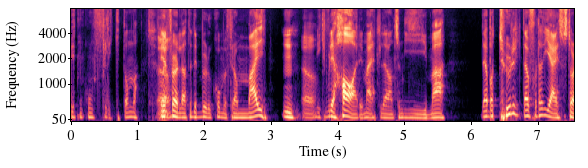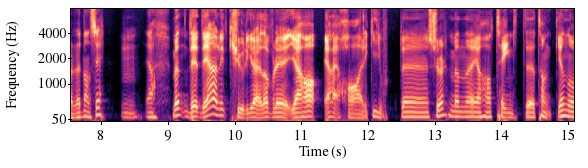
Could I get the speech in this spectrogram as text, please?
liten konflikt om, da. Ja. Jeg føler at det burde komme fra meg. Mm. Ja. Ikke fordi jeg har i meg et eller annet som gir meg Det er bare tull. Det er fortsatt jeg som står der og danser. Mm. Ja. Men det, det er en litt kul greie, da. For jeg, har- jeg har ikke gjort det sjøl, men jeg har tenkt eh, tanken å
